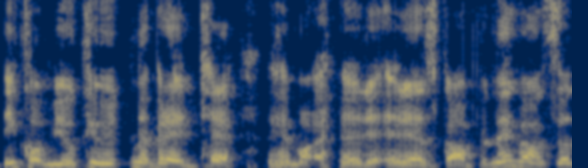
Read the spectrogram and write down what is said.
De kom jo ikke ut med breddredskapene engang, så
